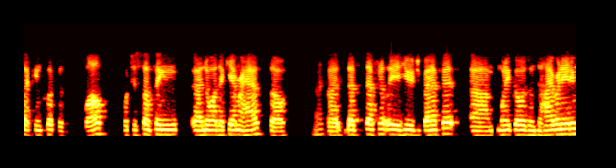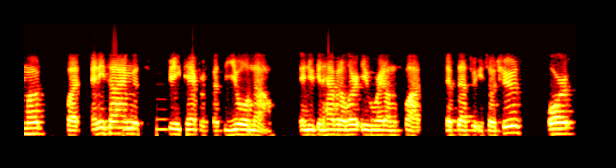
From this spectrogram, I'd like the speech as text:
second clip as well, which is something uh, no other camera has. So Okay. uh, that's definitely a huge benefit um, when it goes into hibernating mode. But anytime it's being tampered with, you will know, and you can have it alert you right on the spot if that's what you so choose. Or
